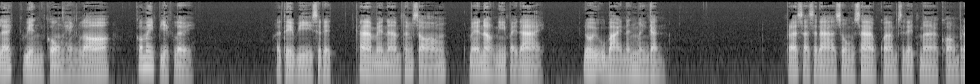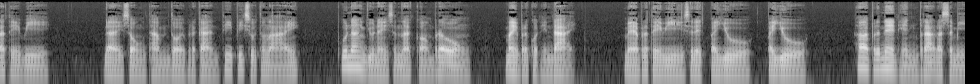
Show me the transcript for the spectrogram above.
และเกวียนกงแห่งล้อก็ไม่เปียกเลย พระเทวีเสด็จข้ามแม่น้ำทั้งสอง แม้นอกนี้ไปได้ โดยอุบายนั้นเหมือนกัน พระศาสดาทรงทราบความเสด็จมาของพระเทวี ได้ทรงทำโดยประการที่ภิกษุทั้งหลาย ผู้นั่งอยู่ในสำนักของพระองค์ไม่ปรากฏเห็นได้ แม้พระเทวีเสด็จไปอยู่ไปอยู่ถ้าพระเนตรเห็นพระรัศมี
